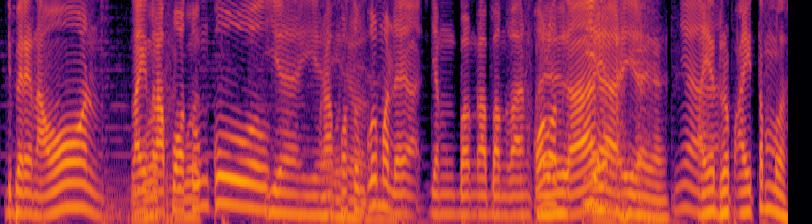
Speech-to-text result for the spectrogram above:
dibere naon lain Reward, rapot reward. tungkul Iya, iya. rapot iya. tungkul mah ada yang bangga-banggaan kolot Aya- kan Iya, iya, iya. Nya. Aya drop item lah.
